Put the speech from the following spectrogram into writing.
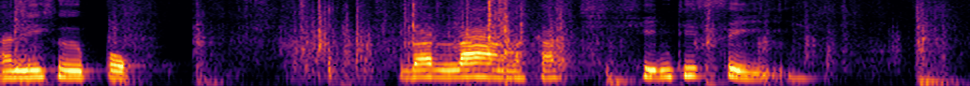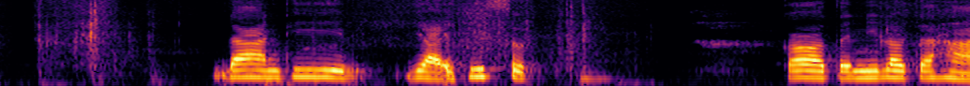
อันนี้คือปกด้านล่างนะคะ ชิ้นที่สี่ด้านที่ใหญ่ที่สุด ก็ตอนนี้เราจะหา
